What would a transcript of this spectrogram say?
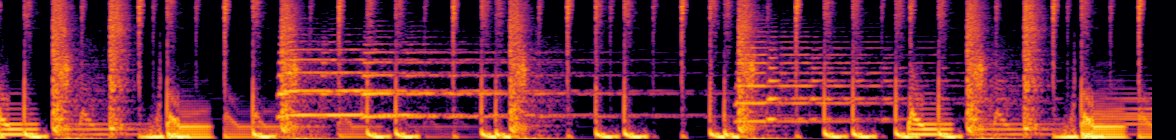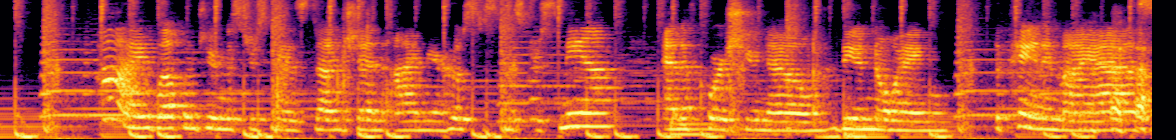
Hi, welcome to Mistress Mia's Dungeon. I'm your hostess, Mistress Mia. And of course, you know the annoying, the pain in my ass,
